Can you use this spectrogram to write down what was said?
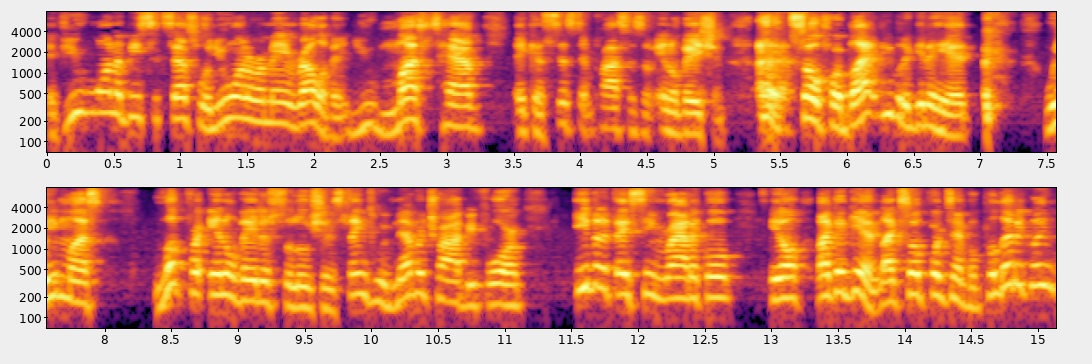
if you want to be successful, you want to remain relevant, you must have a consistent process of innovation. so for black people to get ahead, we must look for innovative solutions, things we've never tried before, even if they seem radical. You know, like again, like so for example, politically,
